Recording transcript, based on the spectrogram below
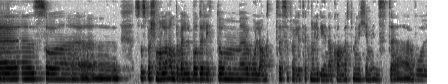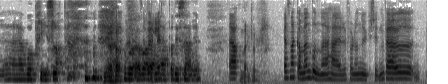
Eh, så, så, spørsmålet handler vel både litt om hvor langt selvfølgelig teknologien har kommet, men ikke minst hvor, hvor prislappen ja. hva den er på disse her. Ja. Det er klart. Jeg snakka med en bonde her for noen uker siden. For jeg har jo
